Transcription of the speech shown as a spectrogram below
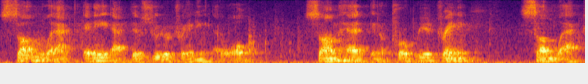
Some lacked any active shooter training at all. Some had inappropriate training, some lacked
